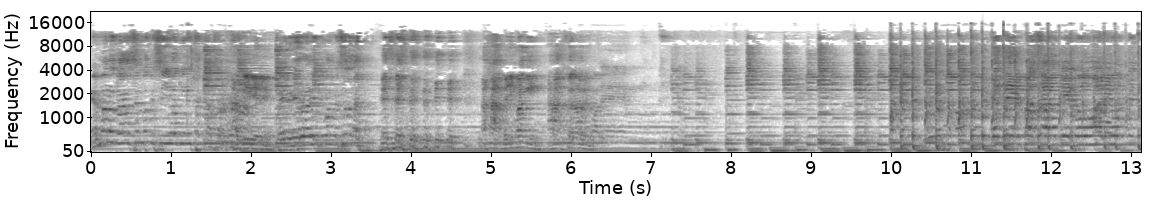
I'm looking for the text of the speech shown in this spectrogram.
Hermano, están haciendo que si yo aquí en esta casa. Aquí viene. Me quiero ir con eso. Ajá, venimos aquí. Ajá. ¿Qué te pasa, viejo? Algo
